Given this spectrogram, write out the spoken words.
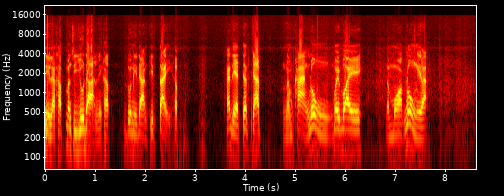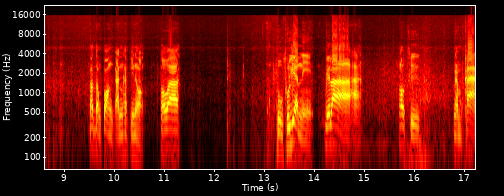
นี่แหละครับ มันสิอยู่ด้านนี่ครับดูนี่ด้านทิศใต้ครับ ถ้าแดดจัดจัดๆน้ำค้างลงบ่อยๆน้ำหมอกลงนี่ละก็ต้องป้องกันครับพี่น้องเพราะว่าปลูกทุเรียนนี่ เวลาเข้าถือน้ำค้าง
